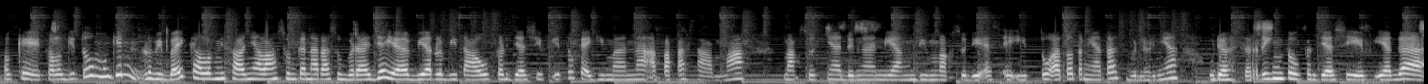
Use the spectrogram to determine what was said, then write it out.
Oke, kalau gitu mungkin lebih baik kalau misalnya langsung ke narasumber aja ya, biar lebih tahu kerja shift itu kayak gimana, apakah sama maksudnya dengan yang dimaksud di SE itu, atau ternyata sebenarnya udah sering tuh kerja shift, ya gak?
